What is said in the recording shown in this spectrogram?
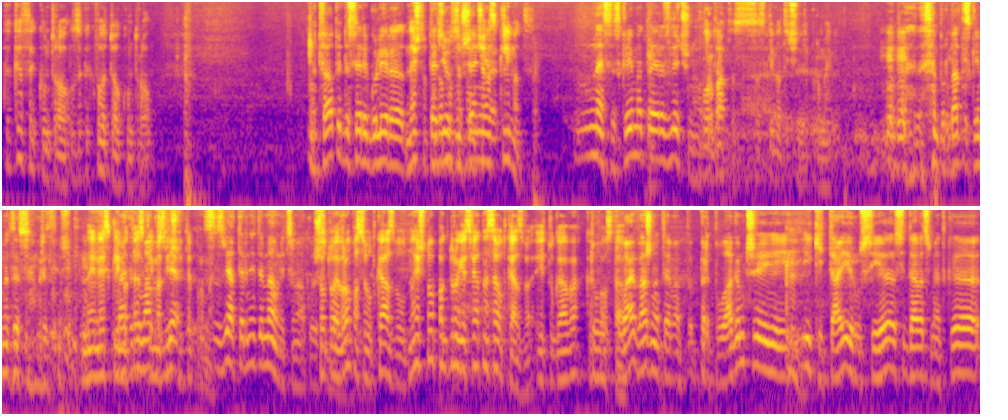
какъв е контрол? За какво е този контрол? Това е опит да се регулира Нещо тези отношения... се с климата. Не, с климата е различно. Борбата с, с климатичните промени. Борбата с климата е съвсем различно. Не, не с климата, с климатичните промени. С вятърните мелници малко. Защото Европа се отказва от нещо, пък другия свят не се отказва. И тогава какво това, става? Това е важна тема. Предполагам, че и, и Китай, и Русия си дават сметка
